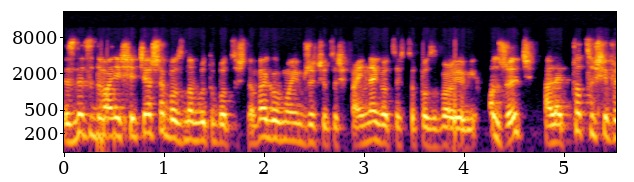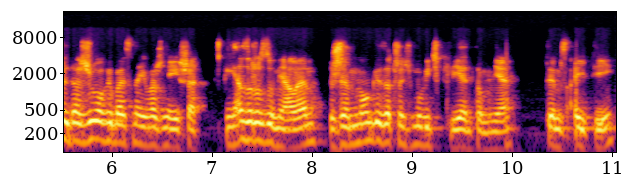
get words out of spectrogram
Zdecydowanie się cieszę, bo znowu tu było coś nowego w moim życiu, coś fajnego, coś, co pozwoliło mi odżyć, ale to, co się wydarzyło, chyba jest najważniejsze. Ja zrozumiałem, że mogę zacząć mówić klientom nie, tym z IT,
